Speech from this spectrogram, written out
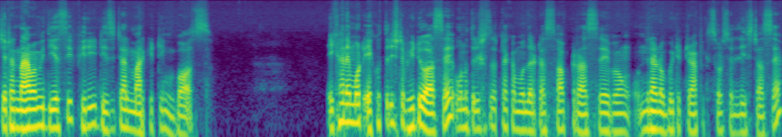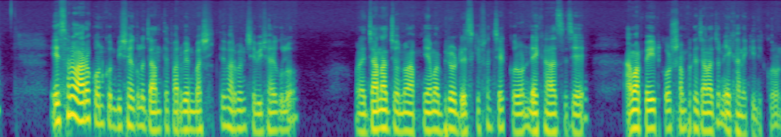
যেটার নাম আমি দিয়েছি ফ্রি ডিজিটাল মার্কেটিং বস এখানে মোট একত্রিশটা ভিডিও আছে, উনত্রিশ হাজার টাকা মূল্যের একটা সফটওয়্যার আছে এবং নিরানব্বইটি ট্রাফিক সোর্সের লিস্ট আছে। এছাড়াও আরও কোন কোন বিষয়গুলো জানতে পারবেন বা শিখতে পারবেন সে বিষয়গুলো মানে জানার জন্য আপনি আমার ভিডিও ডিসক্রিপশন চেক করুন, লেখা আছে যে আমার পেইড কোর্স সম্পর্কে জানার জন্য এখানে ক্লিক করুন।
